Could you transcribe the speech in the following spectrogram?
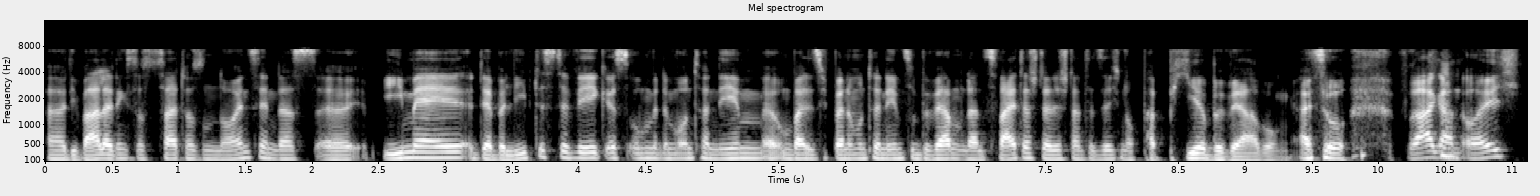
äh, die war allerdings aus 2019, dass äh, E-Mail der beliebteste Weg ist, um mit einem Unternehmen, äh, um sich bei einem Unternehmen zu bewerben. Und an zweiter Stelle stand tatsächlich noch Papierbewerbung. Also Frage an euch:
